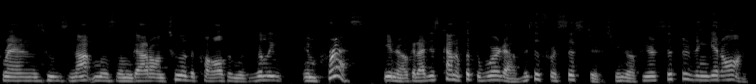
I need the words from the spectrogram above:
friends who's not Muslim got on two of the calls and was really impressed, you know, because I just kind of put the word out. This is for sisters. You know, if you're a sister, then get on.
